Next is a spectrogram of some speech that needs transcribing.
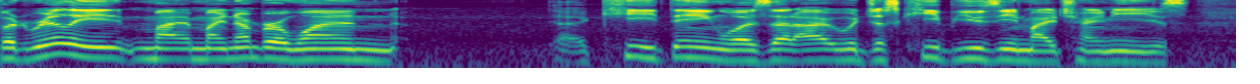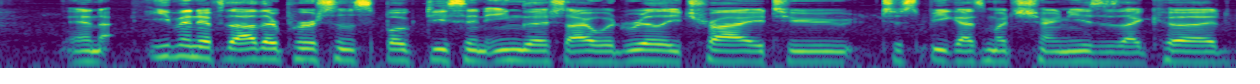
But really, my, my number one uh, key thing was that I would just keep using my Chinese. And even if the other person spoke decent English, I would really try to, to speak as much Chinese as I could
